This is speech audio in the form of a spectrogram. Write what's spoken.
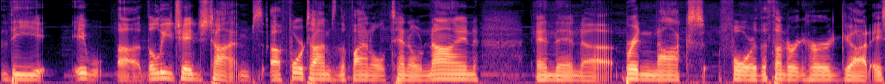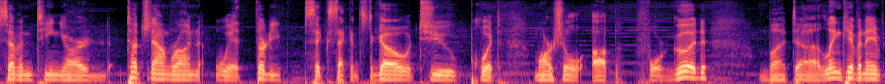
The it, uh, the lead changed times uh, four times in the final 10:09, and then uh, Brenden Knox for the Thundering Herd got a 17-yard touchdown run with 36 seconds to go to put Marshall up for good. But uh, Lane Kiffin,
